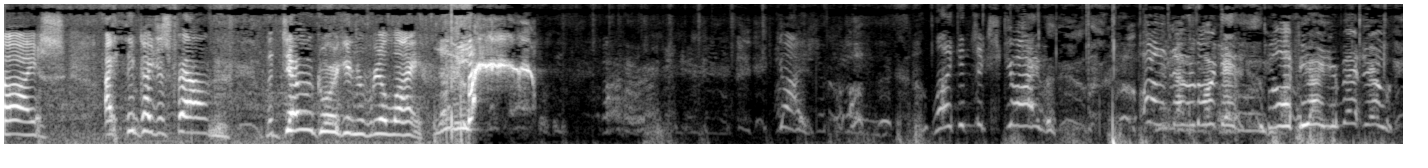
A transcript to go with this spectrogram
Guys, I think I just found the Demogorgon in real life. Guys, like and subscribe. Oh, the Demogorgon! We'll appear in your bedroom.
